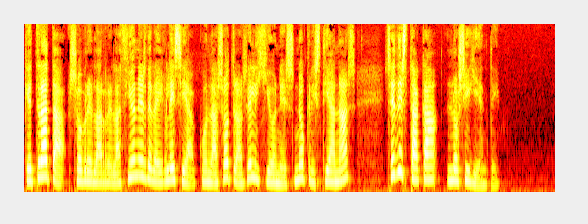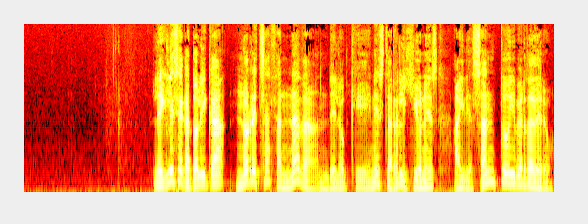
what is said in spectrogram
que trata sobre las relaciones de la Iglesia con las otras religiones no cristianas, se destaca lo siguiente. La Iglesia Católica no rechaza nada de lo que en estas religiones hay de santo y verdadero.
